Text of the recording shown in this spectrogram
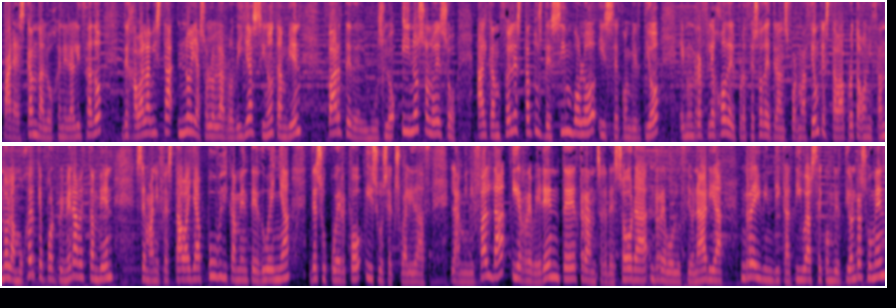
para escándalo generalizado dejaba a la vista no ya solo las rodillas sino también parte del muslo. Y no solo eso, alcanzó el estatus de símbolo y se convirtió en un reflejo del proceso de transformación que estaba protagonizando la mujer, que por primera vez también se manifestaba ya públicamente dueña de su cuerpo y su sexualidad. La minifalda, irreverente, transgresora, revolucionaria, reivindicativa, se convirtió en resumen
